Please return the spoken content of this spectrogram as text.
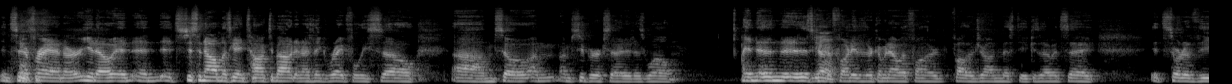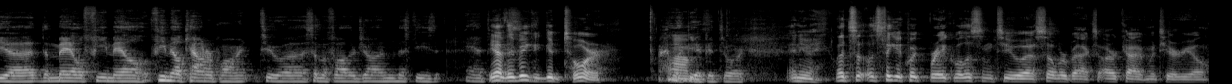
in San Fran, or you know, and, and it's just an album that's getting talked about, and I think rightfully so. Um, so I'm I'm super excited as well, and and it is kind Yeah. of funny that they're coming out with Father Father John Misty because I would say it's sort of the uh, the male female female counterpoint to uh, some of Father John Misty's antics. Yeah, they make a good tour. That would be a good tour. Anyway, let's let's take a quick break. We'll listen to uh, Silverback's archive material,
